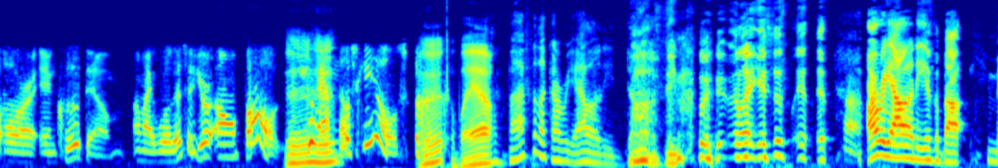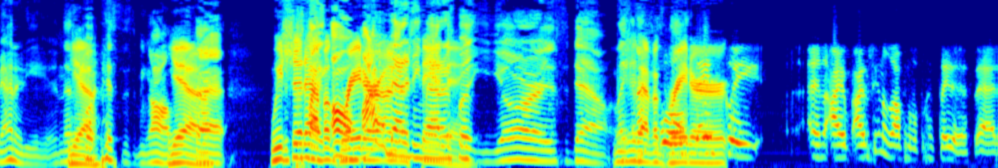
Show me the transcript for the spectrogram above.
or include them. I'm like, well, this is your own fault. You have no skills. Mm, well, But I feel like our reality does include like it's just it, it's Huh. our reality is about humanity, and that's Yeah. what pisses me off. Yeah. that we should have like, a oh, greater my humanity matters, but yours is down. We should have a that's- well, greater- basically, and I've I've seen a lot of people say this that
